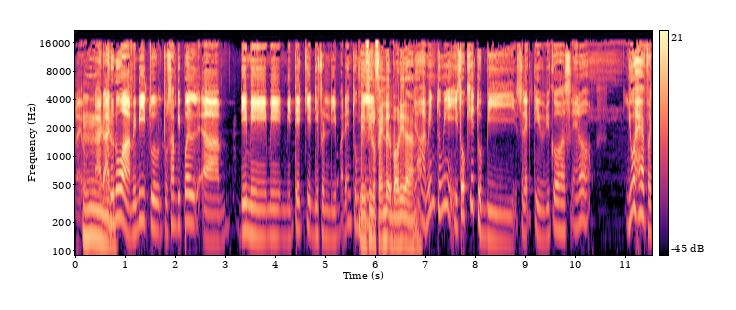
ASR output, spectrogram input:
Like, I, I don't know ah. Maybe to to some people um they may may may take it differently, but then to They me they feel offended about it ah. Yeah, I mean to me it's okay to be selective because you know you have a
